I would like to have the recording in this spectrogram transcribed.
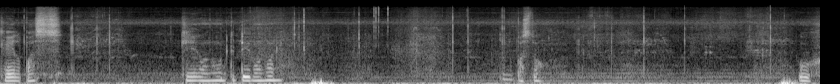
Oke lepas Oke teman-teman gede teman-teman. Lepas dong. Uh.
